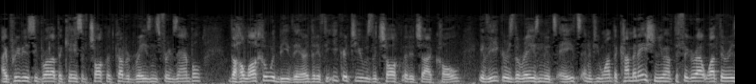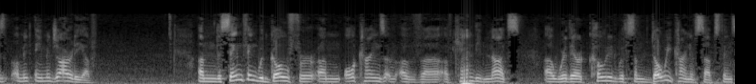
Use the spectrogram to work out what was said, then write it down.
I previously brought up a case of chocolate covered raisins, for example. The halacha would be there that if the ikr to you is the chocolate, it's shakol. If the ikr is the raisin, it's eight. And if you want the combination, you have to figure out what there is a majority of. Um, the same thing would go for um, all kinds of, of, uh, of candied nuts uh, where they're coated with some doughy kind of substance,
